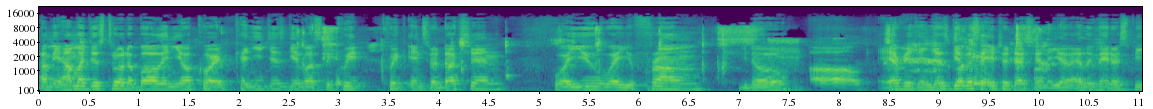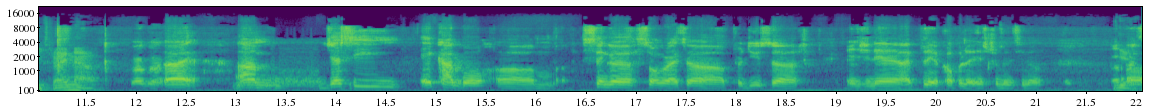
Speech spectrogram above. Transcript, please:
I mean, I'm gonna just throw the ball in your court. Can you just give us the quick, quick introduction? Who are you? Where you from? You know, Um, everything. Just give us an introduction, your elevator speech right now. all right. I'm Jesse Ekagbo, um, singer, songwriter, uh, producer, engineer. I play a couple of instruments, you know. Yes.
